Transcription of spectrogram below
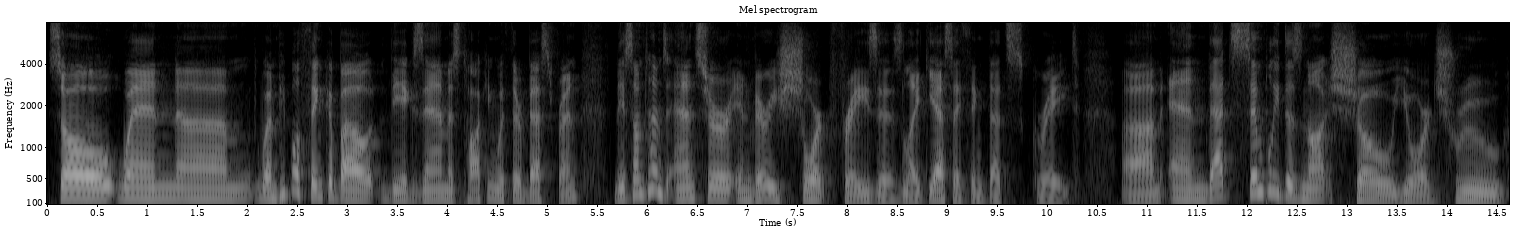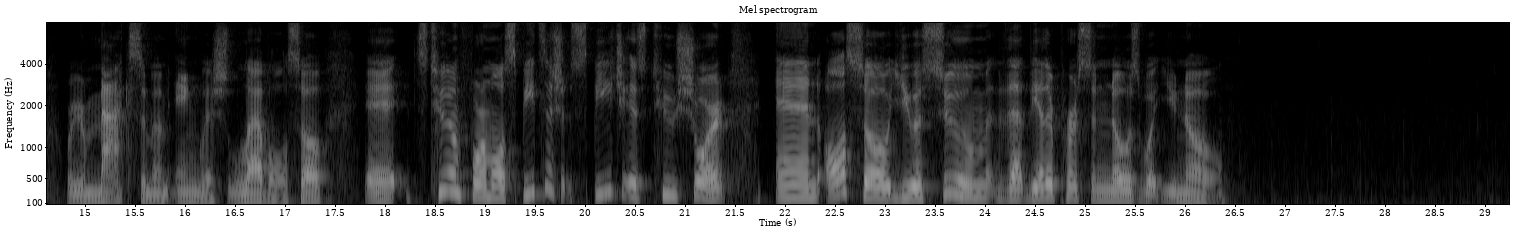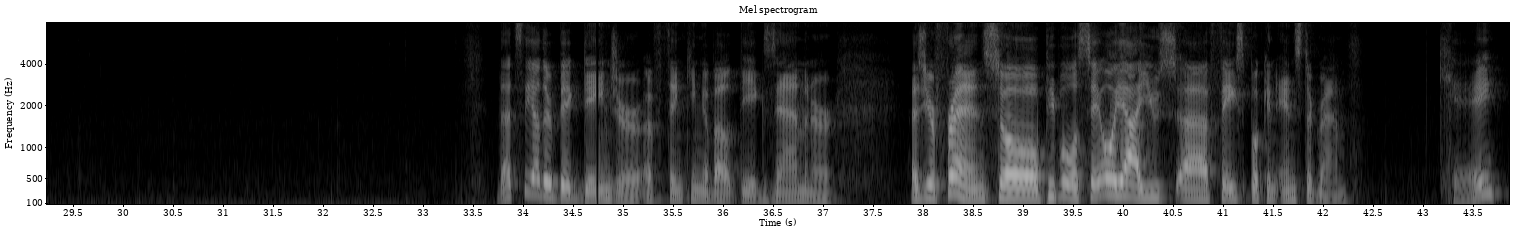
So when um, when people think about the exam as talking with their best friend, they sometimes answer in very short phrases like "Yes, I think that's great," um, and that simply does not show your true or your maximum English level. So it's too informal. Speech is, speech is too short, and also you assume that the other person knows what you know. That's the other big danger of thinking about the examiner as your friend. So people will say, oh, yeah, I use uh, Facebook and Instagram. Okay,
